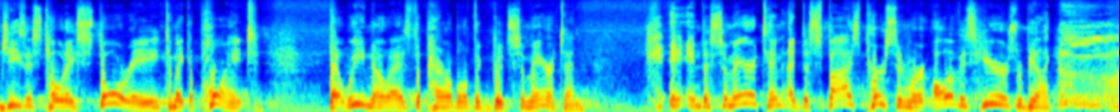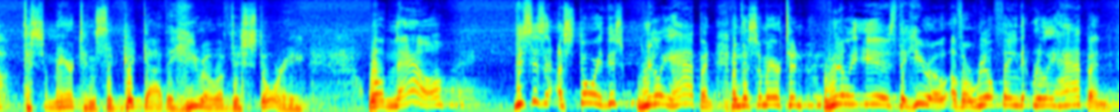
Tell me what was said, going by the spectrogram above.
Jesus told a story to make a point that we know as the parable of the Good Samaritan. In the Samaritan, a despised person where all of his hearers would be like, oh, the Samaritan's the good guy, the hero of this story. Well, now, this isn't a story. This really happened. And the Samaritan really is the hero of a real thing that really happened.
